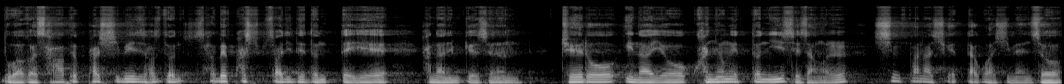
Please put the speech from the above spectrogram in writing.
노아가 480이 480살이 되던 때에 하나님께서는 죄로 인하여 관영했던 이 세상을 심판하시겠다고 하시면서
